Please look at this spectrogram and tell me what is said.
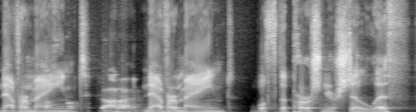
Never mind. Gotta. never mind with the person you're still with.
